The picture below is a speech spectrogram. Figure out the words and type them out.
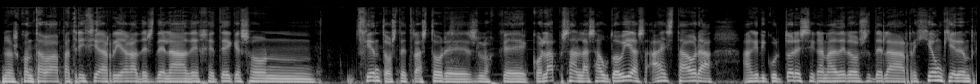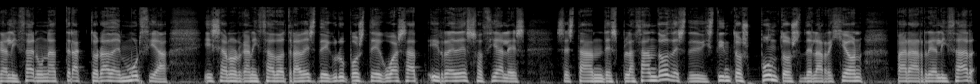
Nos contaba Patricia Arriaga desde la DGT que son cientos de tractores los que colapsan las autovías. A esta hora, agricultores y ganaderos de la región quieren realizar una tractorada en Murcia y se han organizado a través de grupos de WhatsApp y redes sociales. Se están desplazando desde distintos puntos de la región para realizar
